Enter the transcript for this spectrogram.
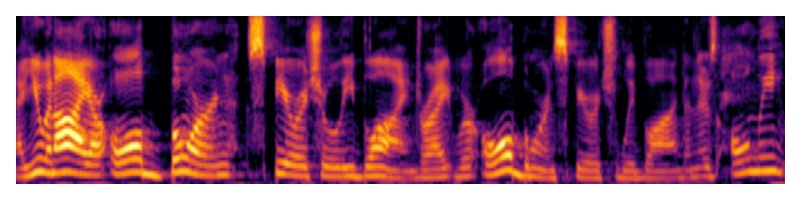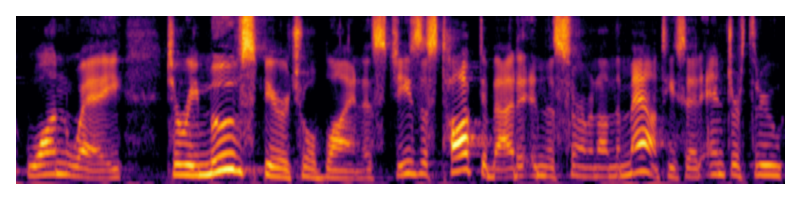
Now, you and I are all born spiritually blind, right? We're all born spiritually blind, and there's only one way to remove spiritual blindness. Jesus talked about it in the Sermon on the Mount. He said, Enter through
